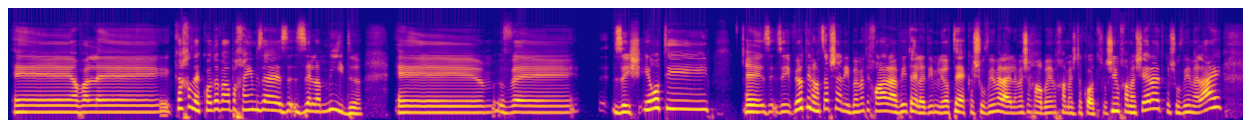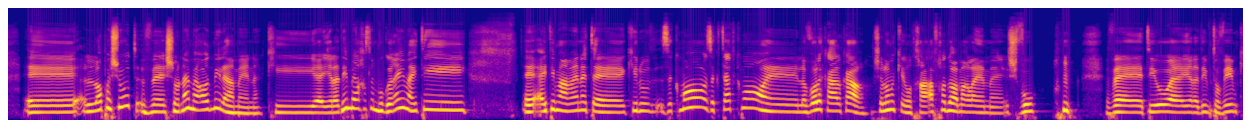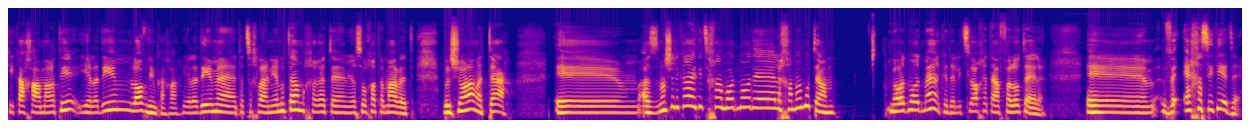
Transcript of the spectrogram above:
אה, אבל אה, ככה זה, כל דבר בחיים זה, זה, זה למיד. אה, וזה השאיר אותי... אה, זה, זה הביא אותי למצב שאני באמת יכולה להביא את הילדים להיות אה, קשובים אליי למשך 45 דקות. 35 ילד, קשובים אליי, אה, לא פשוט ושונה מאוד מלאמן, כי ילדים ביחס למבוגרים הייתי... הייתי מאמנת, כאילו, זה כמו, זה קצת כמו לבוא לקהל קר, שלא מכיר אותך, אף אחד לא אמר להם, שבו, ותהיו ילדים טובים, כי ככה אמרתי, ילדים לא עובדים ככה, ילדים, אתה צריך לעניין אותם, אחרת הם יעשו לך את המוות. בלשון המעטה. אמ, אז מה שנקרא, הייתי צריכה מאוד מאוד אה, לחמם אותם, מאוד מאוד מהר, כדי לצלוח את ההפעלות האלה. אמ, ואיך עשיתי את זה?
